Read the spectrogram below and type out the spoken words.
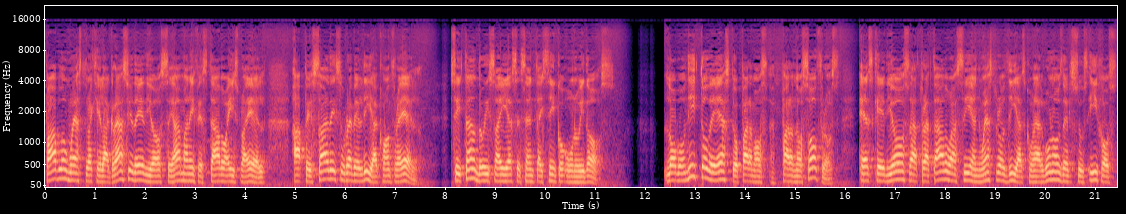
Pablo muestra que la gracia de Dios se ha manifestado a Israel a pesar de su rebeldía contra él. citando Isaías 65, 1 y 2. Lo bonito de esto para, nosotros es que Dios ha tratado así en nuestros días con algunos de sus hijos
